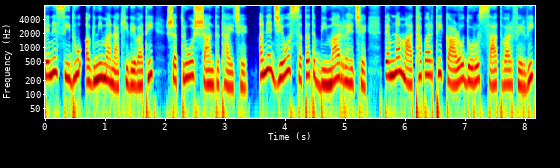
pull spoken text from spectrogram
તેને સીધું અગ્નિમાં નાખી દેવાથી શત્રુઓ શાંત થાય છે અને જેઓ સતત બીમાર રહે છે, તેમના માથા પરથી કાળો દોરો સાત વાર ફેરવી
